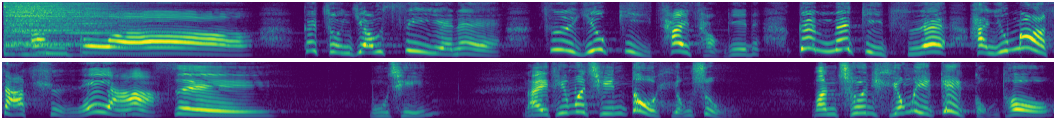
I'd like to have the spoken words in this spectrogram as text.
安哥啊！个春香死人呢，只有几菜场的，跟没几次哎，还有马啥吃的呀？是母亲，那天我请到乡书，问春香也给公托，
